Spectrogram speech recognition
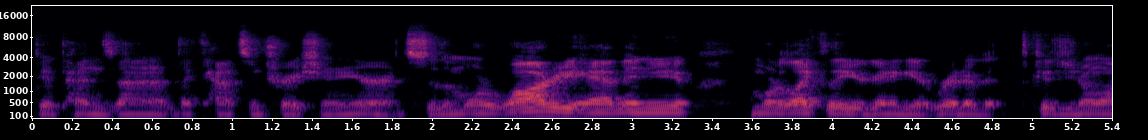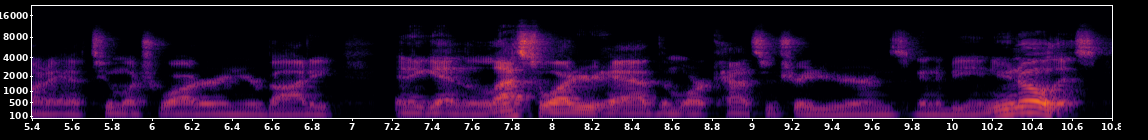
depends on the concentration of urine. So the more water you have in you, the more likely you're going to get rid of it because you don't want to have too much water in your body. And again, the less water you have, the more concentrated urine is going to be. And you know this.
